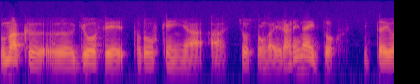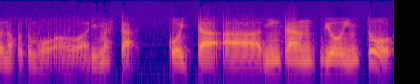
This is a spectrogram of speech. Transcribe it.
うまく行政都道府県や市町村が得られないといったようなこともありました。こういった民間病院と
